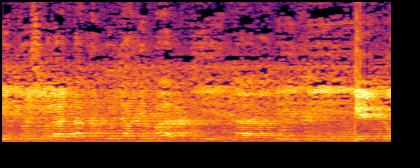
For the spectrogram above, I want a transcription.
Itu surat que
